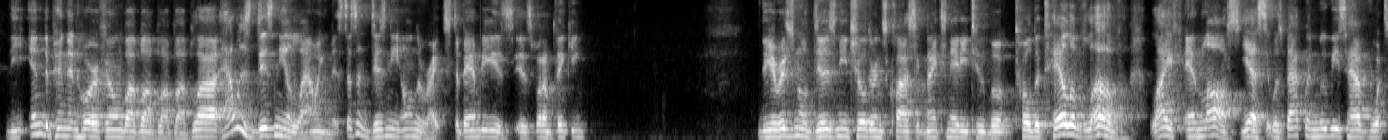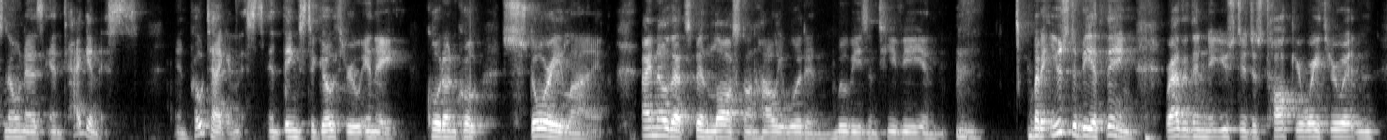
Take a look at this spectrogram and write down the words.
The independent horror film, blah, blah, blah, blah, blah. How is Disney allowing this? Doesn't Disney own the rights to Bambi? Is, is what I'm thinking. The original Disney children's classic 1982 book told a tale of love, life, and loss. Yes, it was back when movies have what's known as antagonists and protagonists and things to go through in a quote unquote storyline. I know that's been lost on Hollywood and movies and TV and but it used to be a thing rather than it used to just talk your way through it and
